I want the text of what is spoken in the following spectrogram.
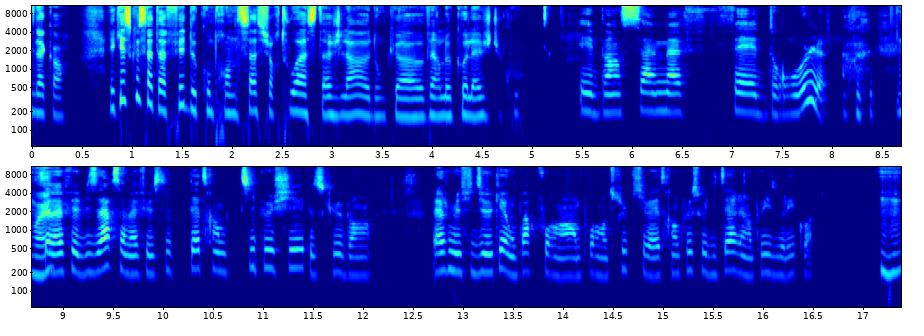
D'accord. Et qu'est-ce que ça t'a fait de comprendre ça sur toi à cet âge-là, donc euh, vers le collège du coup? Eh ben, ça m'a fait drôle. ça m'a fait bizarre. Ça m'a fait aussi peut-être un petit peu chier parce que ben là, je me suis dit ok, on part pour un pour un truc qui va être un peu solitaire et un peu isolé quoi. Mmh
